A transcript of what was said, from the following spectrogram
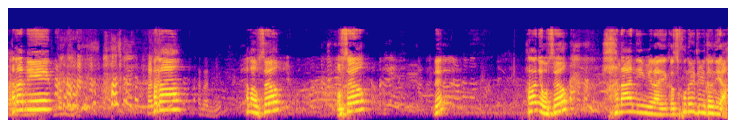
하나님! 하나? 하나 없어요? 없어요? 네? 하나님 없어요? 하나님이라니까 손을 들더니 아,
